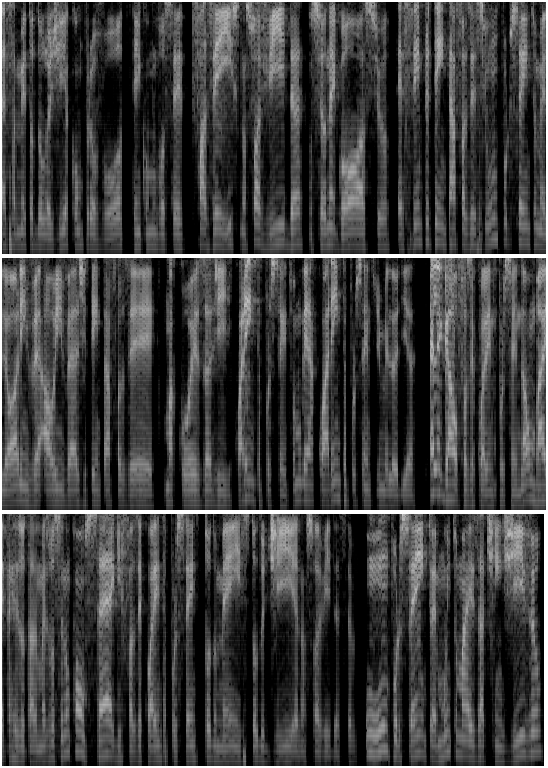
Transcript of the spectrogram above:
essa metodologia, comprovou, tem como você fazer isso na sua vida, no seu negócio, é sempre tentar fazer esse 1% melhor ao invés de tentar fazer uma coisa de 40%. Vamos ganhar 40% de melhoria. É legal fazer 40%, dá um baita resultado, mas você não consegue fazer 40% todo mês, todo dia na sua vida. Um 1% é muito mais atingível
